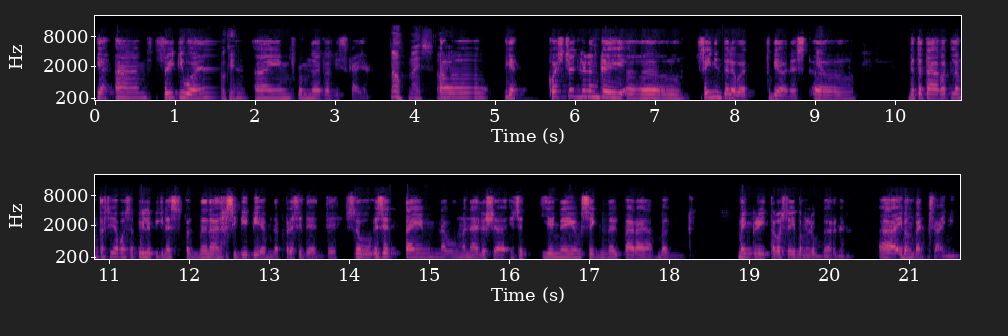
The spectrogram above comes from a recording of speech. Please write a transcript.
Yeah, I'm 31. Okay. I'm from Nueva Vizcaya. Oh, nice. Okay. Uh, yeah. Question ko lang kay, uh, sa inyong dalawa, to be honest. Yeah. Uh, natatakot lang kasi ako sa Pilipinas pag nanalo si BBM na presidente. So, is it time na kung manalo siya, is it yun na yung signal para mag-migrate ako sa ibang lugar? Uh, ibang bansa, I mean.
